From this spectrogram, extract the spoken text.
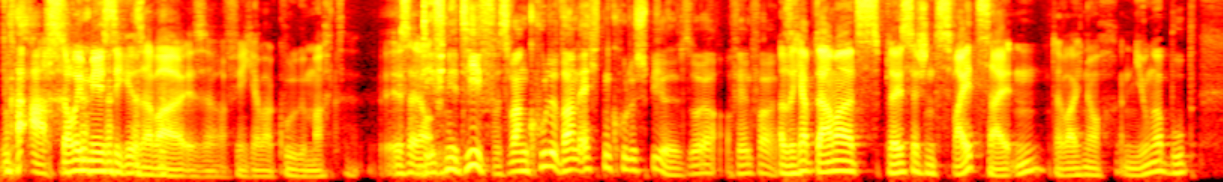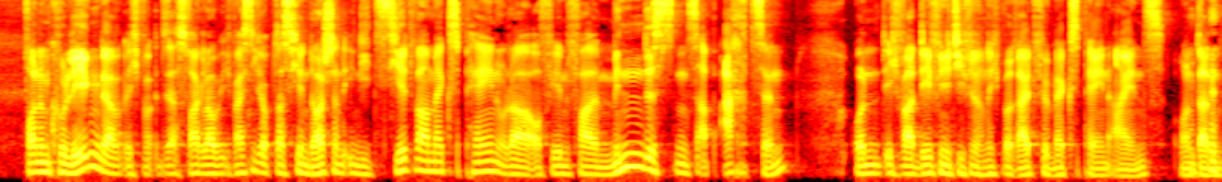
Ach. Storymäßig ist aber, ist aber finde ich aber cool gemacht. Ist Definitiv. Es war ein coole, war ein echt ein cooles Spiel. So ja, auf jeden Fall. Also ich habe damals PlayStation 2 Zeiten, da war ich noch ein junger Bub, von einem Kollegen, der, ich, das war, glaube ich, ich weiß nicht, ob das hier in Deutschland indiziert war, Max Payne, oder auf jeden Fall mindestens ab 18. Und ich war definitiv noch nicht bereit für Max Payne 1. Und dann,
